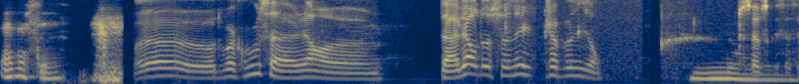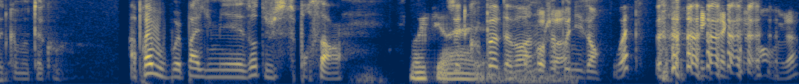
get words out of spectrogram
Ouais, euh, Odwaku, ça a l'air... euh, Ça a l'air de sonner japonisant. Tout ça parce que ça sonne comme otaku. Après, vous pouvez pas allumer les autres juste pour ça. hein. Vous êtes coupable d'avoir un nom pourquoi pas. japonisant. What? Exactement, voilà.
